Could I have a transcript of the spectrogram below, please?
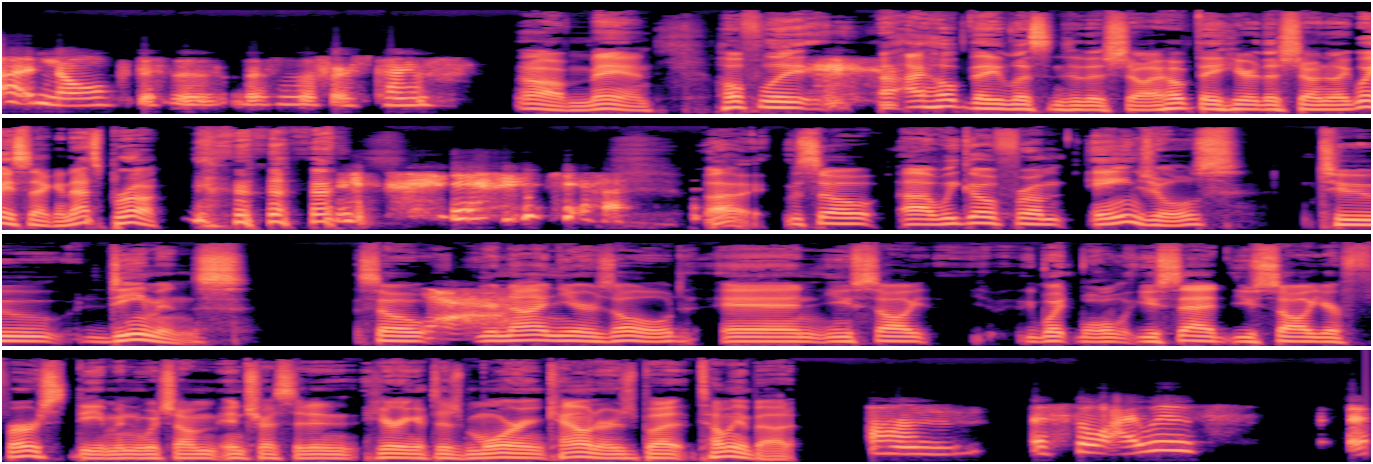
Uh, no, this is this is the first time. Oh man! Hopefully, I hope they listen to this show. I hope they hear this show and they're like, "Wait a second, that's Brooke." yeah. All right. So uh, we go from angels to demons. So Yeah. you're nine years old, and you saw what? Well, you said you saw your first demon, which I'm interested in hearing if there's more encounters. But tell me about it. Um. So I was, uh,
